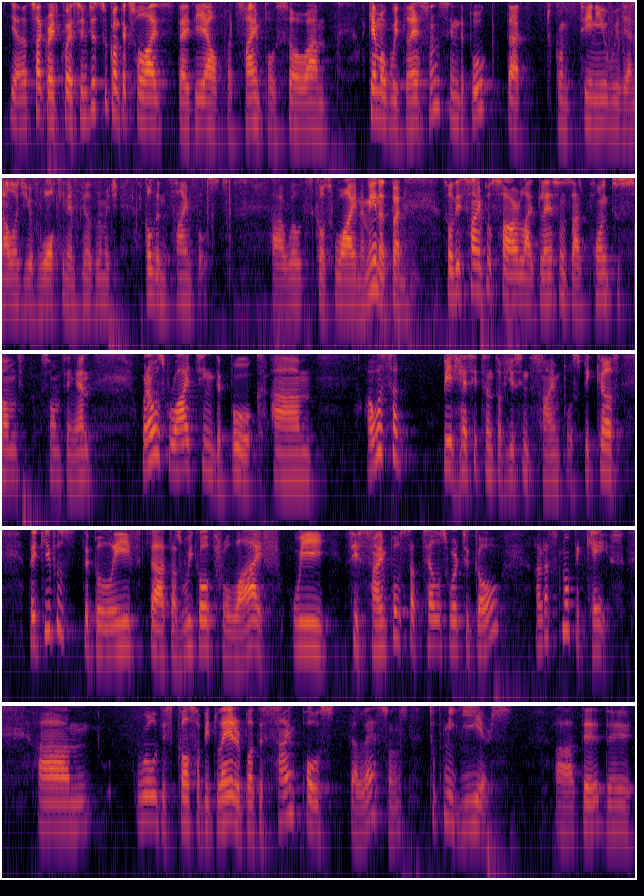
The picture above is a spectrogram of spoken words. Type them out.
Yeah, that's a great question. Just to contextualize the idea of a signpost. So um, I came up with lessons in the book that, to continue with the analogy of walking and pilgrimage, I call them signposts. Uh, we'll discuss why in a minute. But so these signposts are like lessons that point to some something. And when I was writing the book, um, I was a bit hesitant of using signposts because they give us the belief that as we go through life, we see signposts that tell us where to go, and that's not the case. Um, we'll discuss a bit later, but the signposts, the lessons, took me years. Uh, the, the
